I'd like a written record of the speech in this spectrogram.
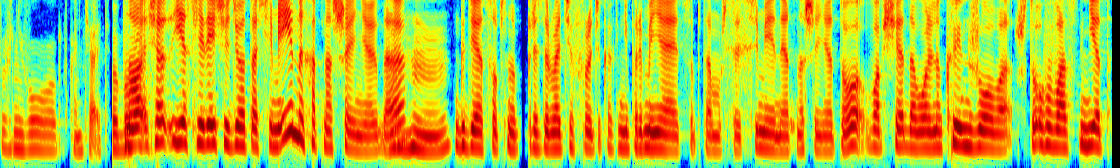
в него кончать? Но щас- если речь идет о семейных отношениях, да, Мгм. где, собственно, презерватив вроде как не применяется, потому что это семейные отношения, то вообще довольно кринжово, что у вас нет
